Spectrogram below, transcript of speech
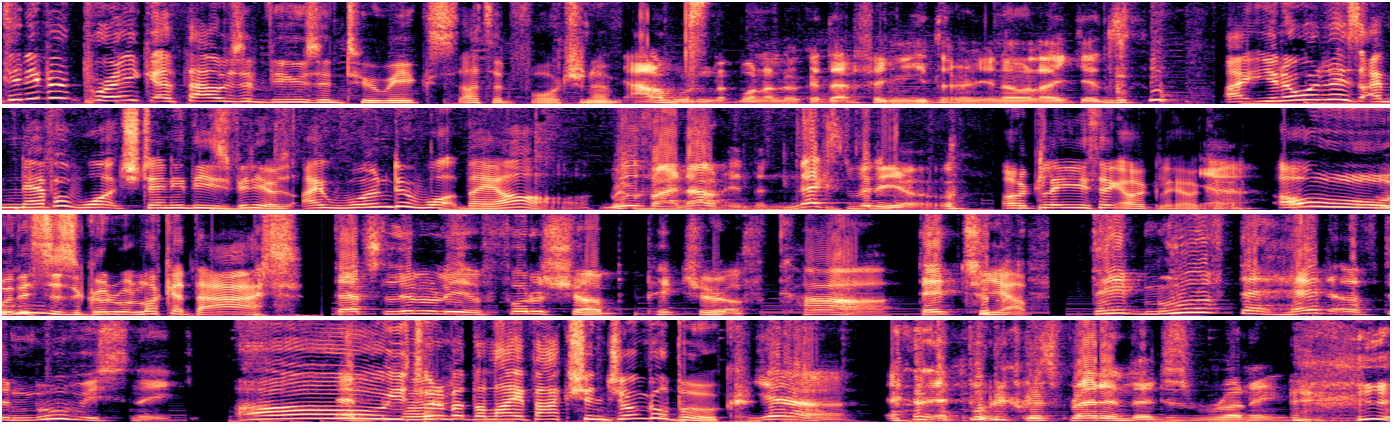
didn't even break a thousand views in two weeks. That's unfortunate. I wouldn't want to look at that thing either. You know, like it's. I, you know what it is? I've never watched any of these videos. I wonder what they are. we'll find out in the next video. Ugly? You think ugly? Okay. Yeah. Oh, this is a good one. Look at that. That's literally a Photoshop picture of car. They took Yep. They moved the head of the movie snake. Oh, you're put- talking about the live action Jungle Book. Yeah, and put Chris Pratt in there just running, Yeah,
